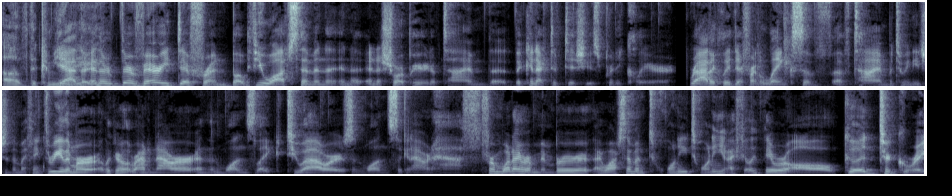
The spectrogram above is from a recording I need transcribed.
of the community. yeah, they're, and they're they're very different. But if you watch them in a, in a, in a short period of time, the, the connective tissue is pretty clear. Radically different lengths of, of time between each of them. I think three of them are like around an hour, and then one's like two hours, and one's like an hour and a half. From what I remember, I watched them in 2020. I feel like they were all good to great,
